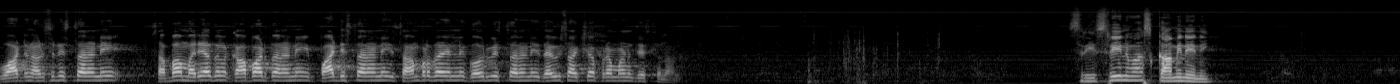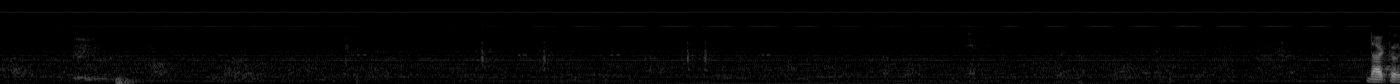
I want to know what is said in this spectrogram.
వాటిని అనుసరిస్తానని సభా మర్యాదలను కాపాడుతానని పాటిస్తానని సాంప్రదాయాల్ని గౌరవిస్తానని దైవసాక్షిగా ప్రమాణం చేస్తున్నాను. శ్రీ శ్రీనివాస్ కామినేని. డాక్టర్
